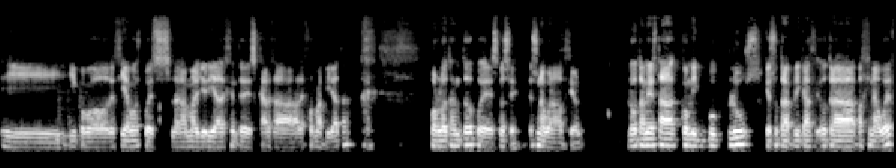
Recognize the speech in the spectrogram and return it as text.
Y, como decíamos, pues la gran mayoría de gente descarga de forma pirata. Por lo tanto, pues no sé, es una buena opción. Luego también está Comic Book Plus, que es otra aplicación, otra página web,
